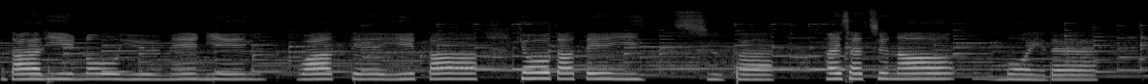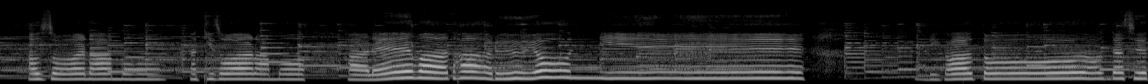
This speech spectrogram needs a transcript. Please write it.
二人の夢にわっていた。今日だっていつか大切な思い出青空も泣き空も晴れ渡るように。ありがとうって伝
